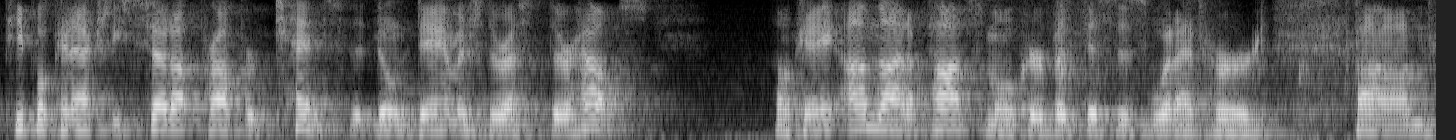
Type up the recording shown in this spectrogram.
people can actually set up proper tents that don't damage the rest of their house. Okay, I'm not a pot smoker, but this is what I've heard. Um,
